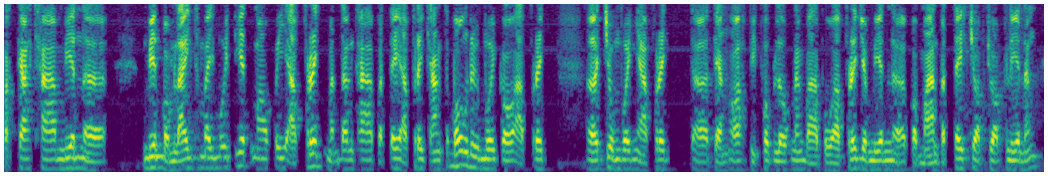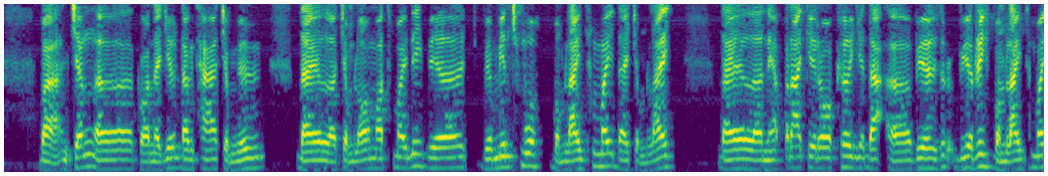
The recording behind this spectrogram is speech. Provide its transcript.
ប្រកាសថាមានមានបំលែងថ្មីមួយទៀតមកពីអាហ្វ្រិកមិនដឹងថាប្រទេសអាហ្វ្រិកខាងត្បូងឬមួយក៏អាហ្វ្រិកជុំវិញអាហ្វ្រិកទាំងអស់ពិភពលោកហ្នឹងបាទព្រោះអាហ្វ្រិកវាមានប្រមាណប្រទេសជាប់ជាប់គ្នាហ្នឹង បាទអញ្ចឹងគ្រាន់តែយើងដឹងថាជំងឺដែលចម្លងមកថ្មីនេះវាវាមានឈ្មោះបំលែងថ្មីដែលចម្លែកដែលអ្នកប្រាជ្ញគេរកឃើញគេដាក់វារិសបំលែងថ្មី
